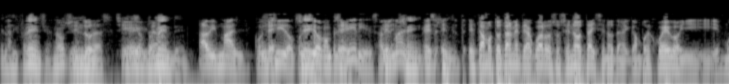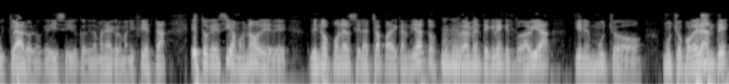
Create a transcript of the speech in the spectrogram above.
en las diferencias, ¿no? Que- Sin dudas. Que hay actualmente. Abismal, coincido, Sí, coincido sí, con Pelletieri, Sí. es abismal. Sí. Es- estamos totalmente de acuerdo, eso se nota y se nota en el campo de juego y es muy claro lo que dice y de la manera que lo manifiesta. Esto que decíamos, ¿no? De, de, de no ponerse la chapa de candidatos porque realmente creen que todavía tienen mucho mucho por delante.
